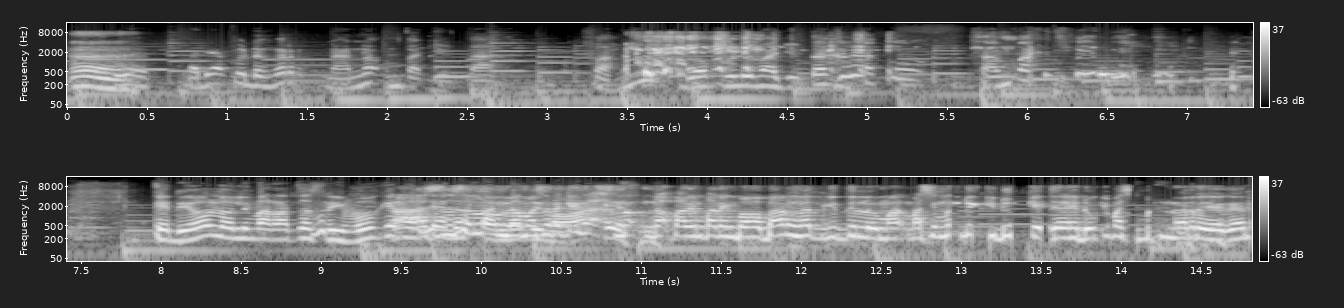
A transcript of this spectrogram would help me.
Eh, Tadi aku denger Nano 4 juta. Fahmi 25 juta kan aku sampah sih. kayak dia lo lima ratus ribu kayak ah, masih ada standar nggak maksudnya kayak nggak- nggak paling paling bawah banget gitu loh, Ma- masih mending hidup kayak jalan hidupnya masih bener ya kan?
